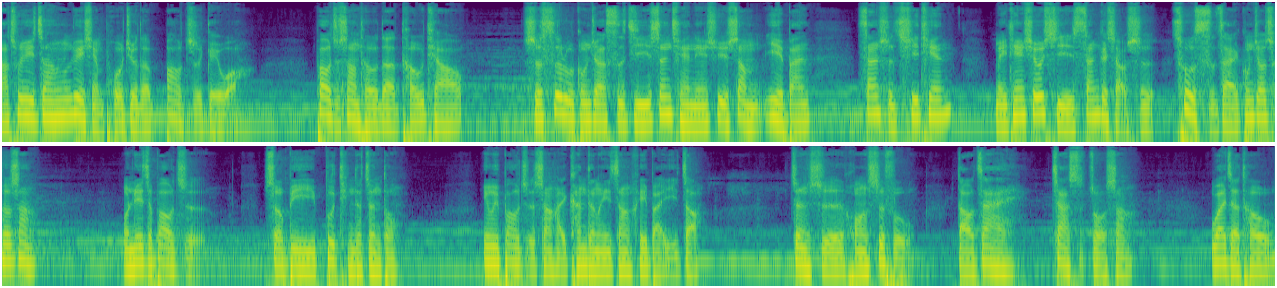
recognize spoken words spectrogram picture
拿出一张略显破旧的报纸给我，报纸上头的头条：十四路公交司机生前连续上夜班三十七天，每天休息三个小时，猝死在公交车上。我捏着报纸，手臂不停地震动，因为报纸上还刊登了一张黑白遗照，正是黄师傅倒在驾驶座上，歪着头，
